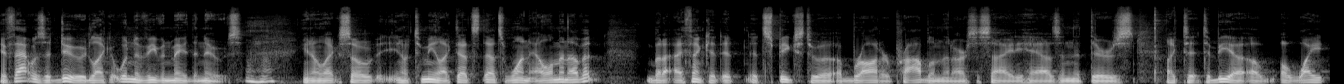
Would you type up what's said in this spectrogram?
if that was a dude, like it wouldn't have even made the news. Mm-hmm. You know, like so you know, to me, like that's that's one element of it but I think it, it, it speaks to a, a, broader problem that our society has, and that there's like to, to be a, a, a, white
